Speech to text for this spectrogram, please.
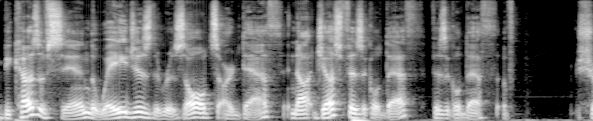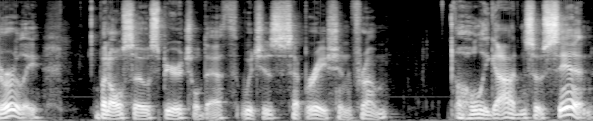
because of sin, the wages, the results are death, not just physical death, physical death of surely, but also spiritual death, which is separation from a holy God. And so sin,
